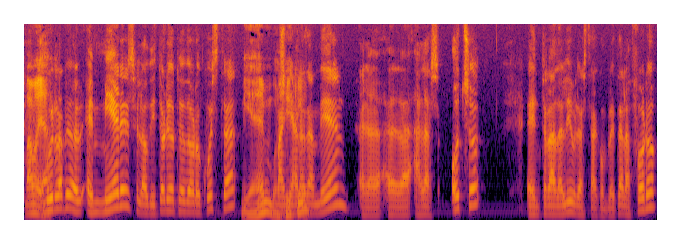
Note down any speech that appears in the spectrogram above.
vamos ya. muy rápido. En Mieres, el auditorio Teodoro Cuesta. Bien, buen Mañana sitio. también, a, a- a las 8, entrada libre hasta completar aforo.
